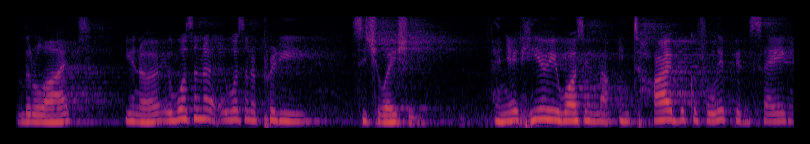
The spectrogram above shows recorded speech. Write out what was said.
little light. You know, it wasn't a, it wasn't a pretty situation. And yet here he was in the entire book of Philippians saying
